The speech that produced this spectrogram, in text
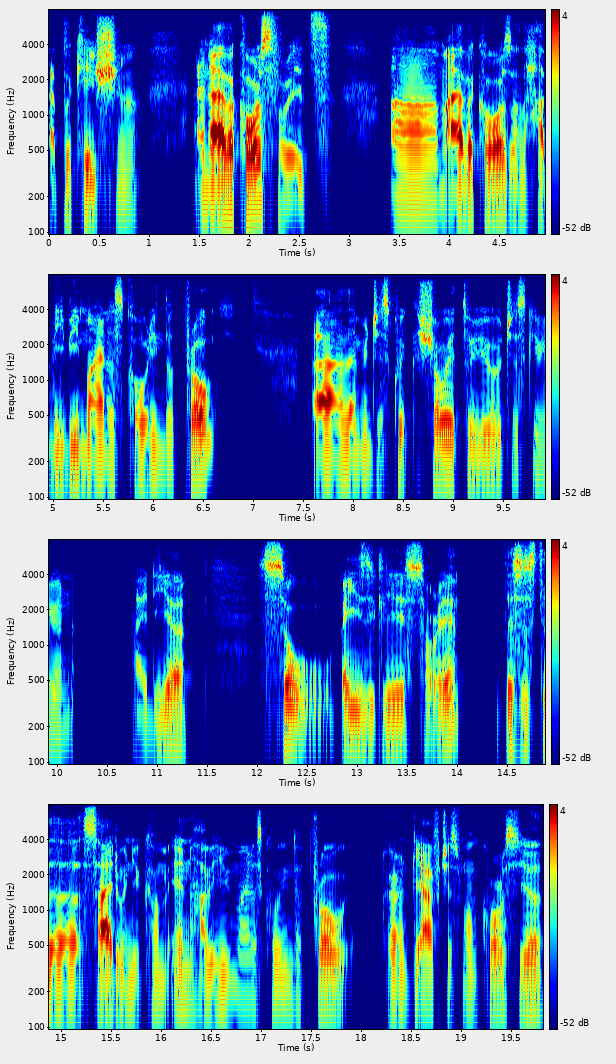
application. And I have a course for it. Um, I have a course on habibi-coding.pro. Uh, let me just quickly show it to you, just give you an idea. So basically, sorry, this is the site when you come in, habibi-coding.pro. Currently, I have just one course here.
